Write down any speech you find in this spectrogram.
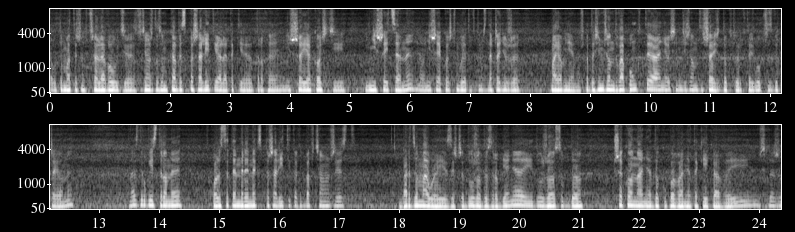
automatycznych przelewów, gdzie wciąż to są kawy speciality, ale takie trochę niższej jakości i niższej ceny. No niższej jakości mówię to w tym znaczeniu, że mają, nie wiem, na przykład 82 punkty, a nie 86, do których ktoś był przyzwyczajony. No a z drugiej strony w Polsce ten rynek speciality to chyba wciąż jest bardzo małe, jest jeszcze dużo do zrobienia i dużo osób do przekonania do kupowania takiej kawy i myślę, że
